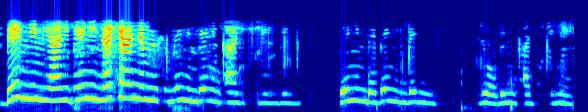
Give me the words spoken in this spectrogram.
Benim yani beni nasıl anlamıyorsun? Benim benim kardeşim benim. Benim be benim benim. Yo benim kardeşim.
